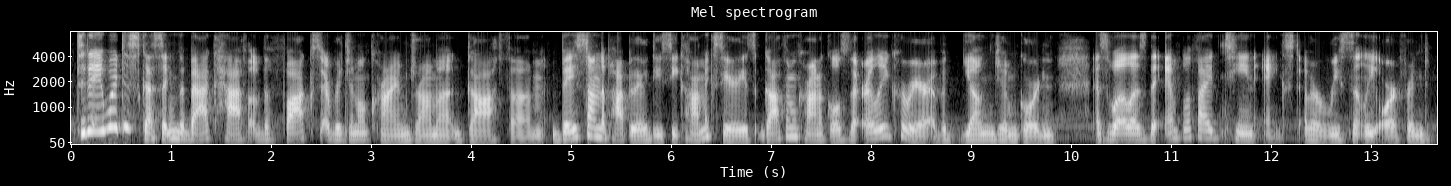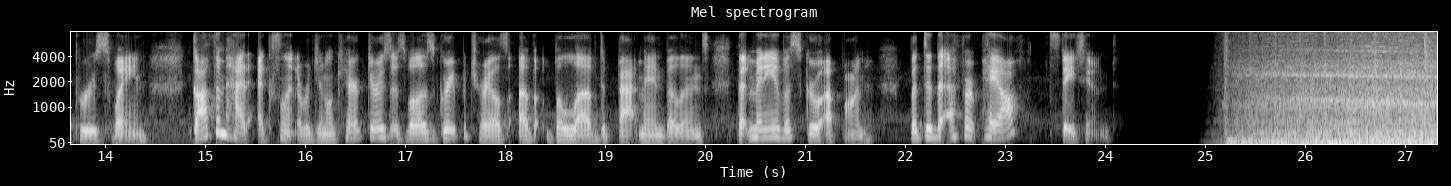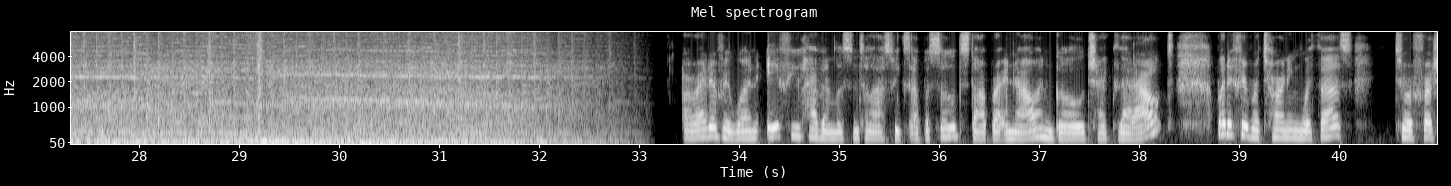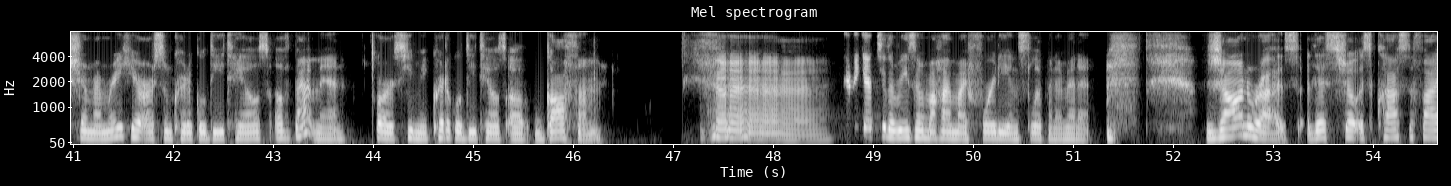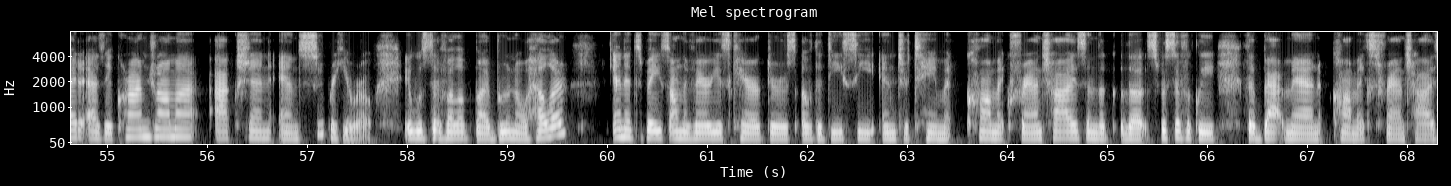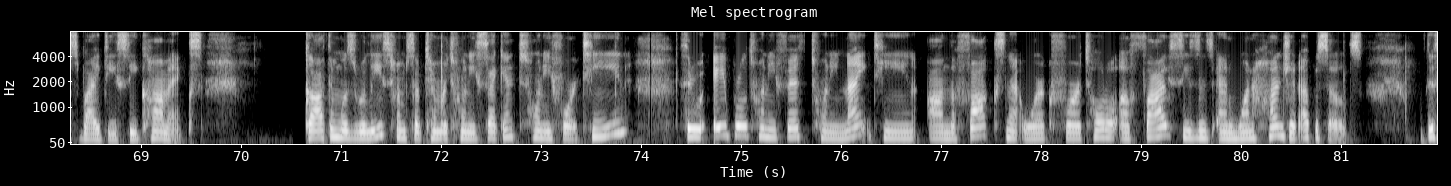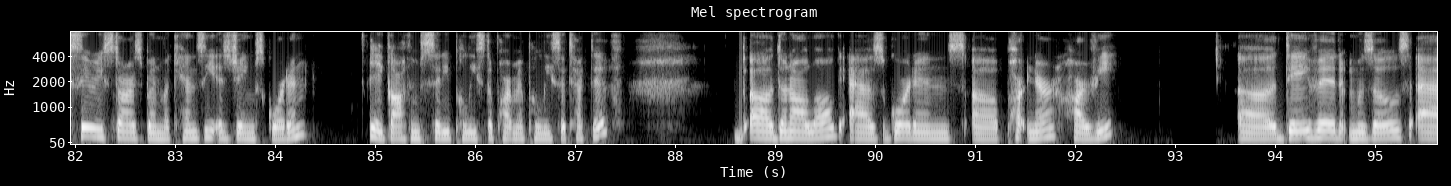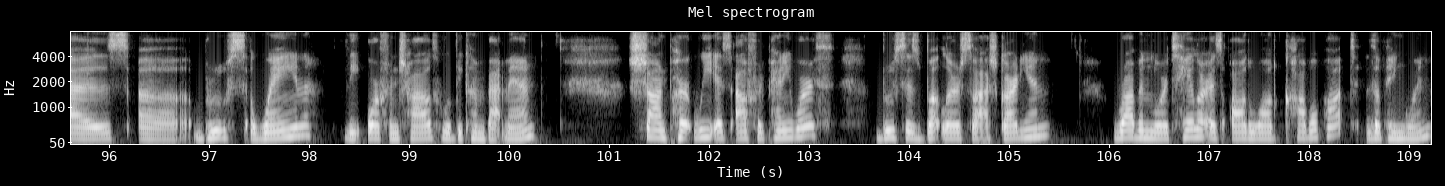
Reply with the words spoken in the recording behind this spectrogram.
Today, we're discussing the back half of the Fox original crime drama Gotham. Based on the popular DC comic series, Gotham chronicles the early career of a young Jim Gordon, as well as the amplified teen angst of a recently orphaned Bruce Wayne. Gotham had excellent original characters, as well as great portrayals of beloved Batman villains that many of us grew up on. But did the effort pay off? Stay tuned. All right, everyone. If you haven't listened to last week's episode, stop right now and go check that out. But if you're returning with us, to refresh your memory, here are some critical details of Batman, or excuse me, critical details of Gotham. I'm to get to the reason behind my Freudian slip in a minute. Genres. This show is classified as a crime drama, action, and superhero. It was developed by Bruno Heller and it's based on the various characters of the DC Entertainment comic franchise and the, the specifically the Batman comics franchise by DC Comics. Gotham was released from September 22nd, 2014 through April 25th, 2019 on the Fox network for a total of 5 seasons and 100 episodes. The series stars Ben McKenzie as James Gordon, a Gotham City Police Department police detective uh, Donal Logue as Gordon's uh, partner, Harvey. Uh, David Mazouz as uh, Bruce Wayne, the orphan child who would become Batman. Sean Pertwee as Alfred Pennyworth, Bruce's butler slash guardian. Robin Lord Taylor as Oswald Cobblepot, the Penguin.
